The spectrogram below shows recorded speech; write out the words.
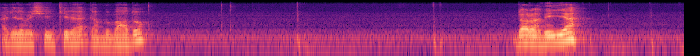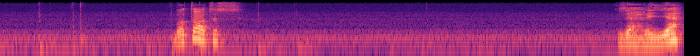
خلينا ماشيين كده جنب بعضه. درنية بطاطس. زهرية.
